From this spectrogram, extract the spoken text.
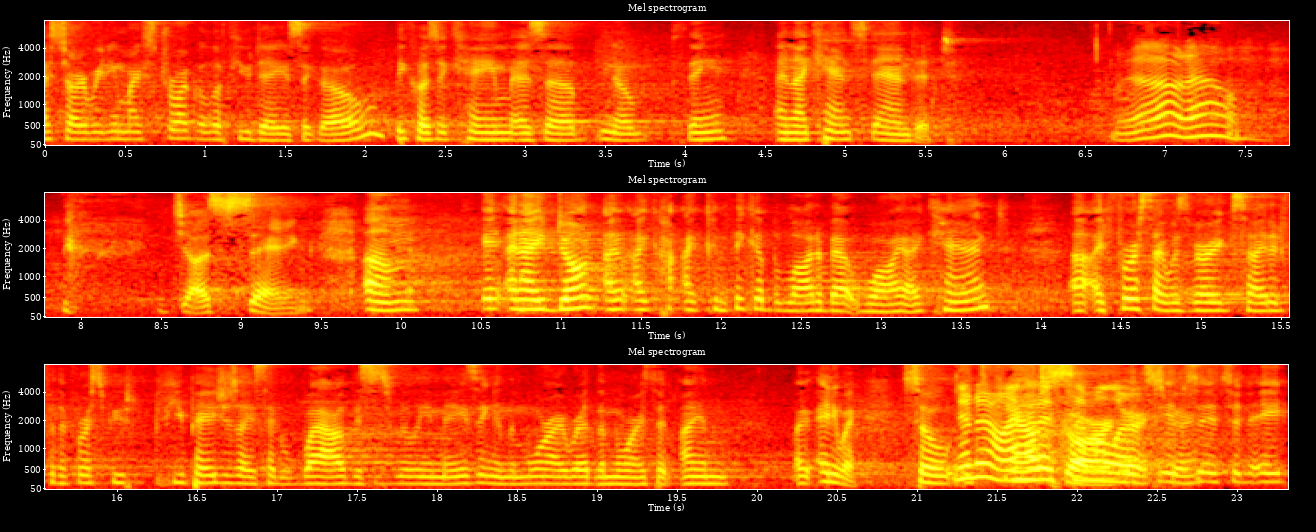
I started reading My Struggle a few days ago because it came as a, you know, thing, and I can't stand it. No, no. Just saying. Um, and I don't, I, I, I can think of a lot about why I can't. Uh, at first, I was very excited for the first few, few pages. I said, wow, this is really amazing. And the more I read, the more I said, I am. I- Anyway, so No, it's no, I had a similar it's, it's, experience. it's an eight.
